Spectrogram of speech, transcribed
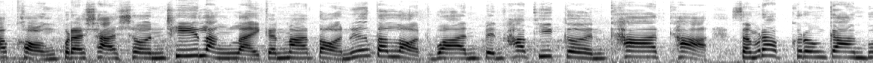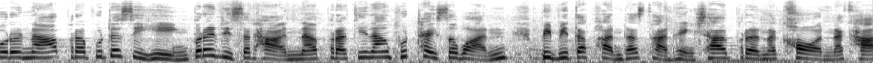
าพของประชาชนที่หลั่งไหลกันมาต่อเนื่องตลอดวัน เป็นภาพที่เกินคาดค่ะสำหรับโครงการบูรณะพระพุทธสิหิง ประดิษฐานณพระที่นั่งพุทธไทยสวรรค์พิพิธภัณฑสถานแห่งชาติพระนครนะคะ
